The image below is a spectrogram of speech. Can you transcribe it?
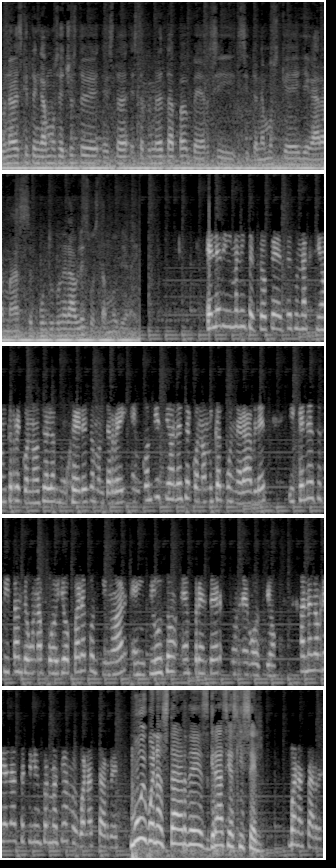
una vez que tengamos hecho este, esta, esta primera etapa, ver si, si tenemos que llegar a más puntos vulnerables o estamos bien ahí. El edil manifestó que esta es una acción que reconoce a las mujeres de Monterrey en condiciones económicas vulnerables y que necesitan de un apoyo para continuar e incluso emprender un negocio. Ana Gabriela, hasta aquí la información. Muy buenas tardes. Muy buenas tardes. Gracias, Giselle. Buenas tardes.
